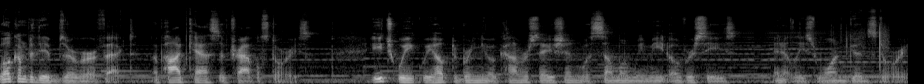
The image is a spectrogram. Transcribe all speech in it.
Welcome to The Observer Effect, a podcast of travel stories. Each week, we hope to bring you a conversation with someone we meet overseas and at least one good story.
